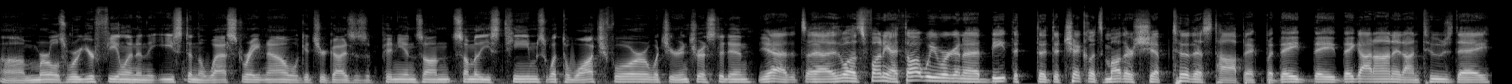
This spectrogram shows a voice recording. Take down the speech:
um, Murls, where you're feeling in the East and the West right now. We'll get your guys' opinions on some of these teams, what to watch for, what you're interested in. Yeah, it's, uh, well, it's funny. I thought we were gonna beat the, the, the Chiclets mothership to this topic, but they they they got on it on Tuesday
